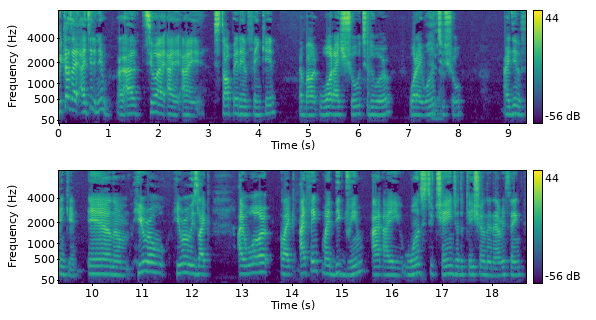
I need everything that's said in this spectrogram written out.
because I, I didn't know I, until I, I, I stopped it and thinking about what I show to the world, what I want Yeah. to show. I didn't think it. And um, hero hero is like I work like I think my big dream I, I want to change education and everything,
